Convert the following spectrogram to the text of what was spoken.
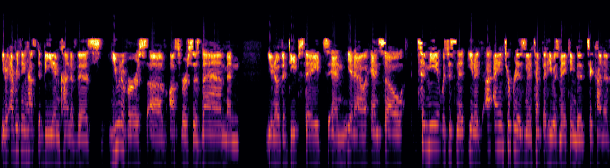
you know, everything has to be in kind of this universe of us versus them and, you know, the deep state and, you know, and so to me, it was just, an, you know, I, I interpret it as an attempt that he was making to, to kind of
